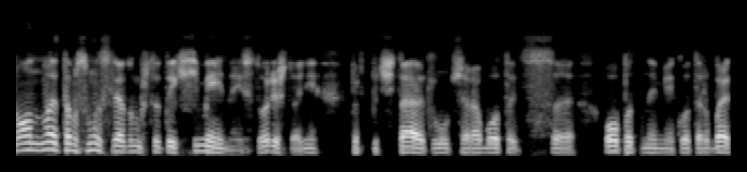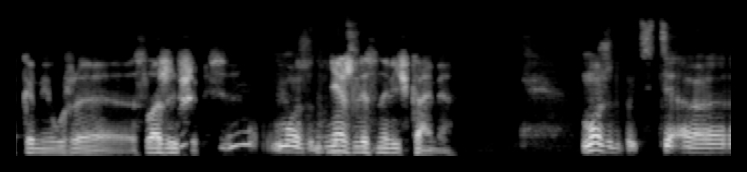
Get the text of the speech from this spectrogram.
он в этом смысле, я думаю, что это их семейная история, что они предпочитают лучше работать с опытными квотербеками, уже сложившимися, ну, Может нежели с новичками. Может быть. Э,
